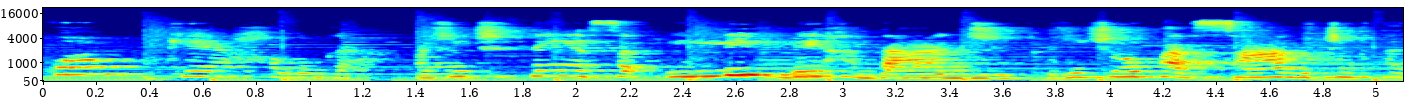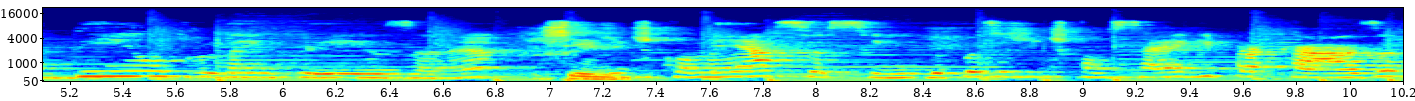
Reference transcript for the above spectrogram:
qualquer lugar. A gente tem essa liberdade. A gente no passado tinha que estar dentro da empresa, né? A Sim. gente começa assim, depois a gente consegue ir para casa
